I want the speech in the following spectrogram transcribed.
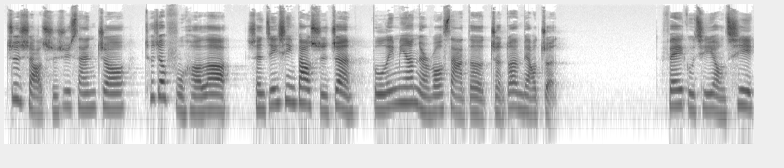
至少持续三周，这就符合了神经性暴食症 （bulimia nervosa） 的诊断标准。菲鼓起勇气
